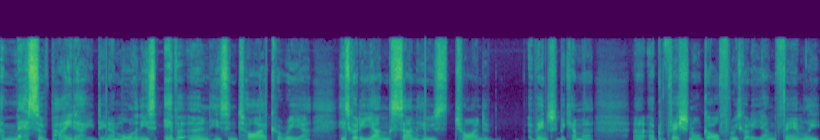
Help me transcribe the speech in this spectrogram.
a massive payday, Dino, more than he's ever earned his entire career. He's got a young son who's trying to eventually become a, a, a professional golfer. He's got a young family.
